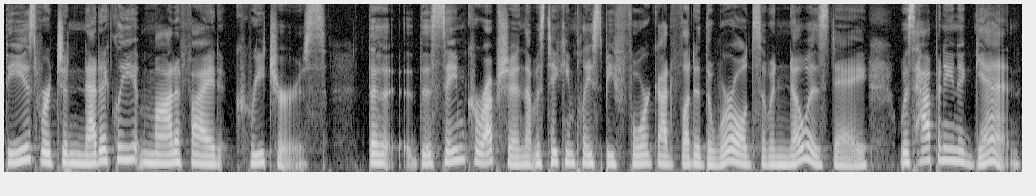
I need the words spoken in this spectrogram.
These were genetically modified creatures. The, the same corruption that was taking place before God flooded the world, so in Noah's day, was happening again.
